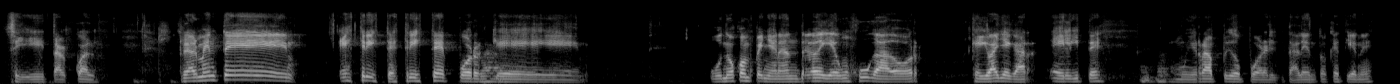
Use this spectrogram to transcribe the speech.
Sí, tal cual. Realmente es triste, es triste porque uno con Peñaranda veía un jugador que iba a llegar élite muy rápido por el talento que tiene,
